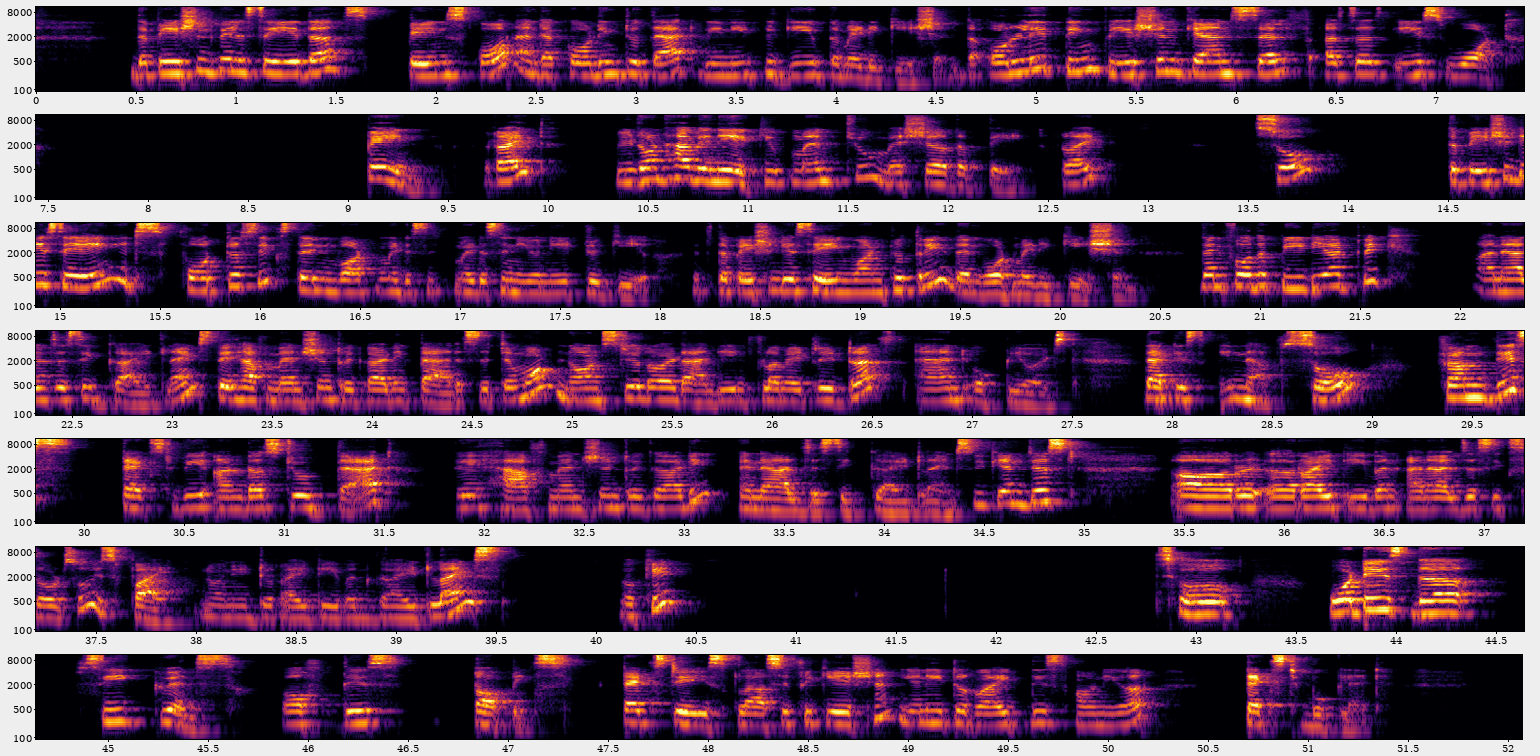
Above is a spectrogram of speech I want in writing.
the patient will say the pain score and according to that, we need to give the medication. The only thing patient can self-assess is what? Pain, right? We don't have any equipment to measure the pain, right? So the patient is saying it's four to six, then what medicine, medicine you need to give? If the patient is saying one to three, then what medication? Then for the pediatric analgesic guidelines, they have mentioned regarding paracetamol, non-steroid anti-inflammatory drugs, and opioids. That is enough. So from this text, we understood that they have mentioned regarding analgesic guidelines. You can just uh, write even analgesics also is fine. No need to write even guidelines. Okay. So what is the sequence of these topics? Text A is classification. You need to write this on your text booklet.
